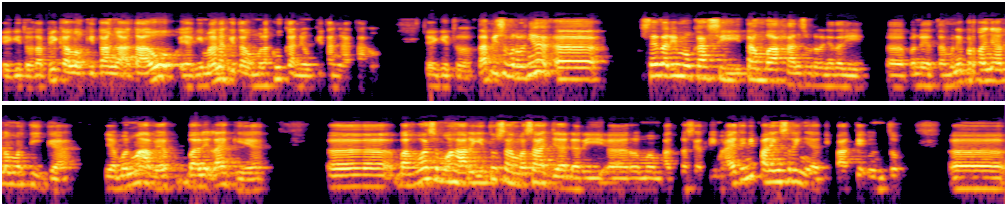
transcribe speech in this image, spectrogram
kayak gitu tapi kalau kita nggak tahu ya gimana kita mau melakukan yang kita nggak tahu kayak gitu tapi sebenarnya uh, saya tadi mau kasih tambahan sebenarnya tadi uh, pendeta. Ini pertanyaan nomor tiga. Ya mohon maaf ya, balik lagi ya. Uh, bahwa semua hari itu sama saja dari uh, Roma 14 ayat 5. Ayat ini paling sering ya dipakai untuk uh,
